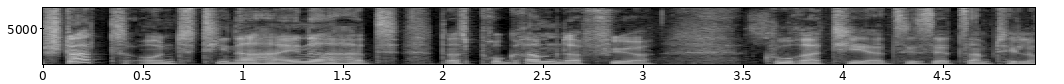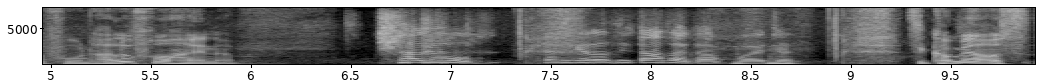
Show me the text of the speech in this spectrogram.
statt und Tina Heine hat das Programm dafür kuratiert. Sie ist jetzt am Telefon. Hallo, Frau Heine. Hallo, danke, dass ich da sein darf heute. Sie kommen ja aus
